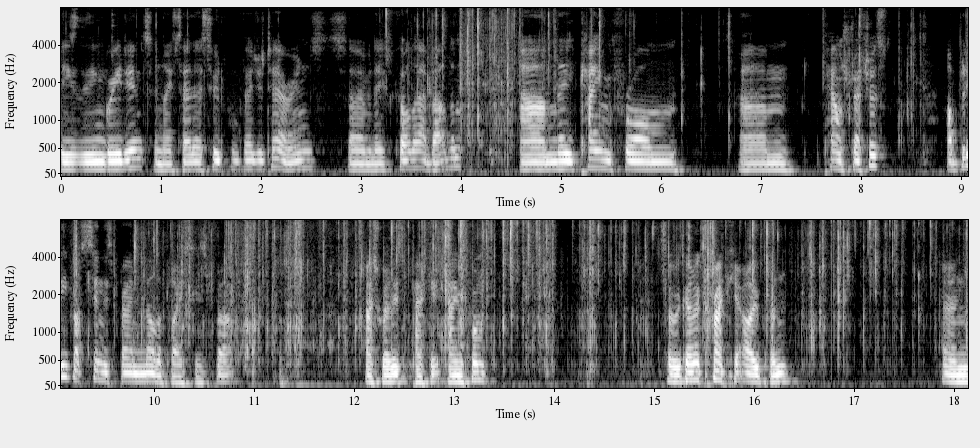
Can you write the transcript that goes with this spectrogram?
these are the ingredients, and they say they're suitable for vegetarians, so they've got that about them. Um, they came from um, Poundstretchers. I believe I've seen this brand in other places, but that's where this packet came from. So we're going to crack it open, and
